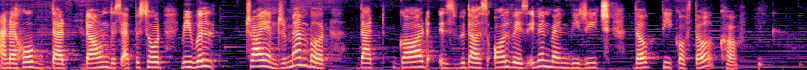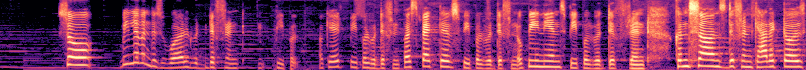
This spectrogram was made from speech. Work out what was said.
And I hope that down this episode, we will try and remember that God is with us always, even when we reach the peak of the curve. So, we live in this world with different people, okay? People with different perspectives, people with different opinions, people with different concerns, different characters.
